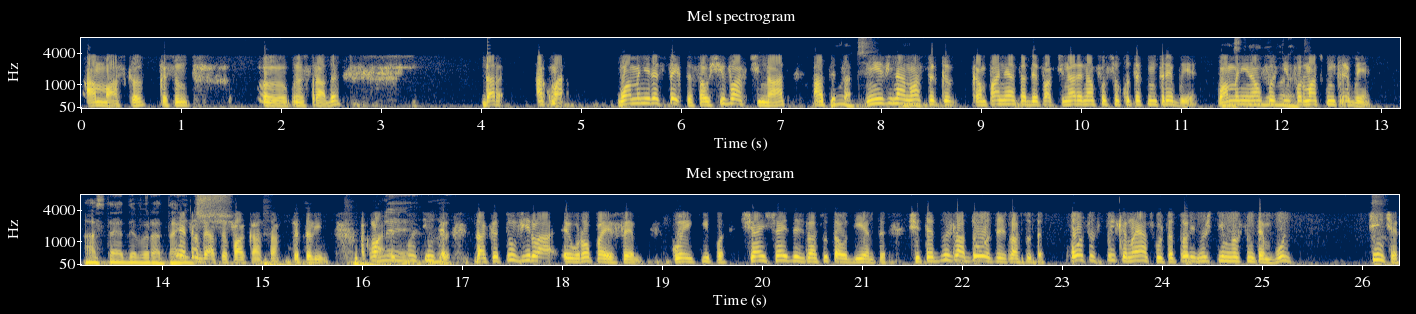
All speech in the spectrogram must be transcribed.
am mască, că sunt uh, în stradă. Dar acum, oamenii respectă, s-au și vaccinat, atâta. Nu e vina noastră că campania asta de vaccinare n-a fost făcută cum trebuie. Oamenii n-au fost informați cum trebuie. Asta e adevărat. Aici... Nu trebuia să facă asta, Cătălin. Acum, Le... spun sincer, dacă tu vii la Europa FM cu o echipă și ai 60% audiență și te duci la 20%, o să spui că noi, ascultătorii, nu știm, nu suntem buni? Sincer.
